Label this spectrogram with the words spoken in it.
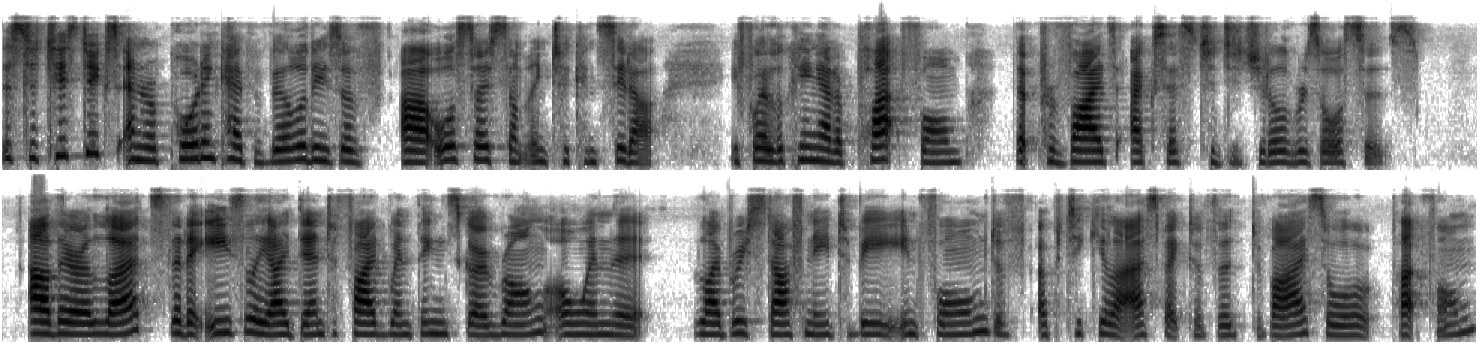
The statistics and reporting capabilities of are also something to consider if we're looking at a platform that provides access to digital resources. Are there alerts that are easily identified when things go wrong or when the library staff need to be informed of a particular aspect of the device or platform?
